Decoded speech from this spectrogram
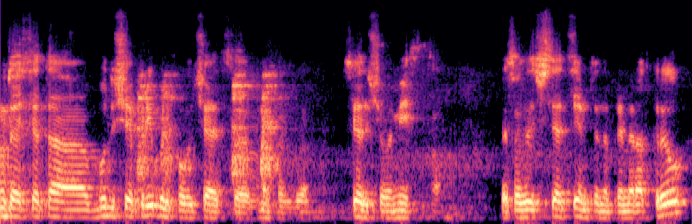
Ну, то есть это будущая прибыль, получается, ну, как бы, следующего месяца. То есть вот эти 67 ты, например, открыл,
